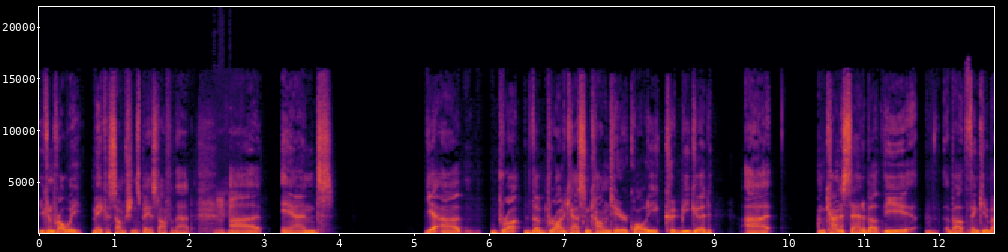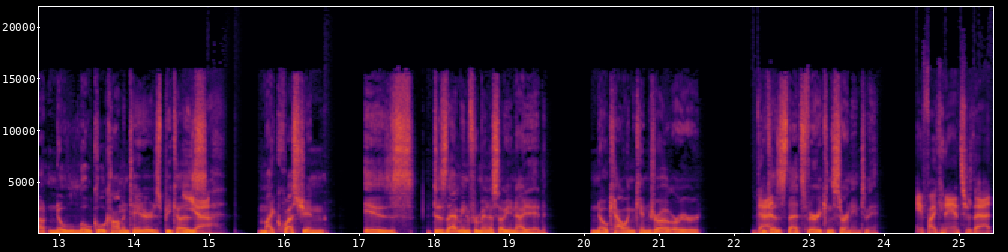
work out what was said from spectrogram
You can probably make assumptions based off of that. Mhm. Uh, and yeah, uh, bro- the broadcast and commentator quality could be good. Uh, I'm kind of sad about the about thinking about no local commentators because yeah. my question is, does that mean for Minnesota United, no Cowan Kyndra, or That, because that's very concerning to me. if I can answer that,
